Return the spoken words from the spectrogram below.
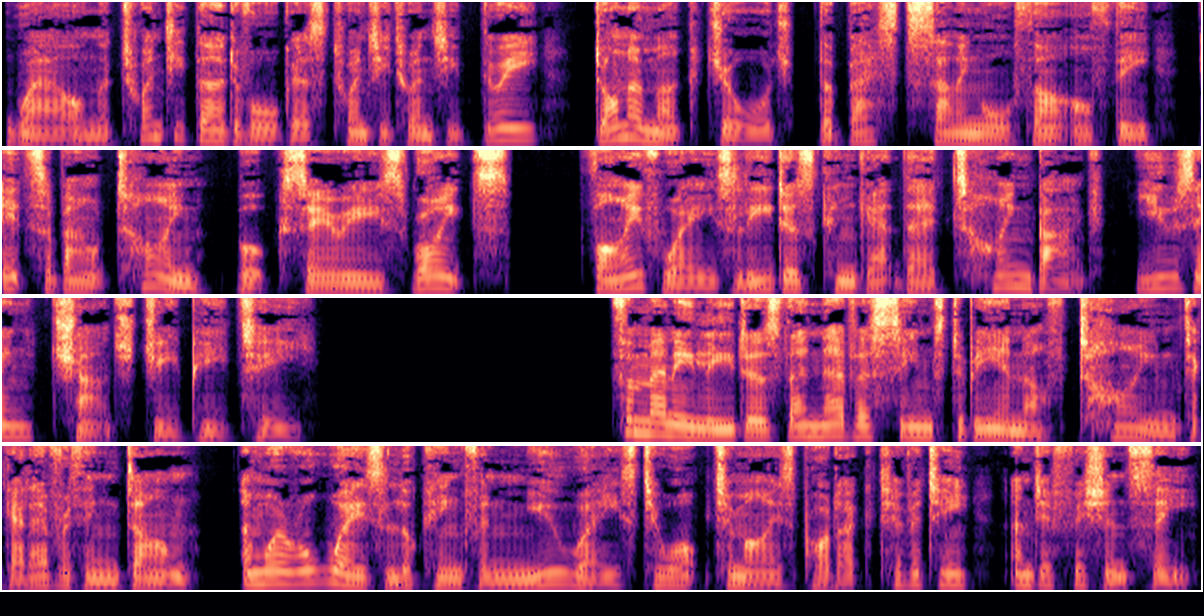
where on the 23rd of August 2023, Donna McGeorge, the best selling author of the It's About Time book series, writes Five ways leaders can get their time back using ChatGPT. For many leaders, there never seems to be enough time to get everything done, and we're always looking for new ways to optimize productivity and efficiency.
